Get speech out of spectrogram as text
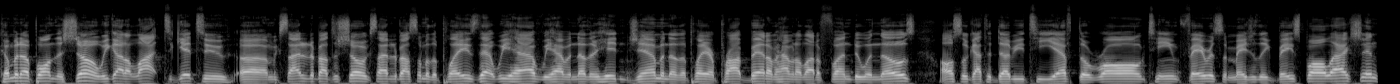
Coming up on the show, we got a lot to get to. Uh, I'm excited about the show, excited about some of the plays that we have. We have another hidden gem, another player prop bet. I'm having a lot of fun doing those. Also got the WTF, the wrong team favorites of Major League Baseball action.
